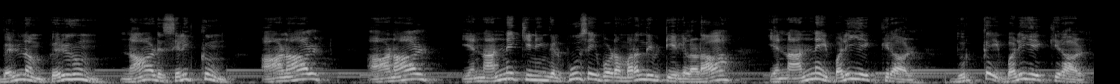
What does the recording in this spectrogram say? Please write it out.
வெள்ளம் பெருகும் நாடு செழிக்கும். ஆனால் ஆனால் என் அன்னைக்கு நீங்கள் பூசை போட மறந்து விட்டீர்களடா என் அன்னை பலி ஏற்கிறாள் துர்க்கை பலி ஏற்கிறாள்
